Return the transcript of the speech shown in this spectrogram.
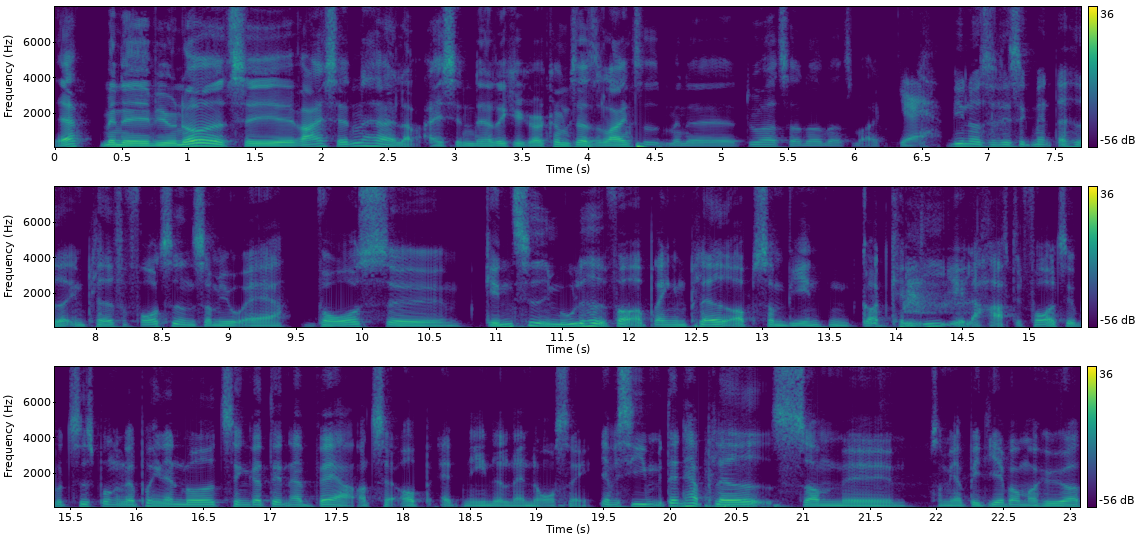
Ja, men øh, vi er jo nået til vejs ende her, eller vejs ende, det her, det kan godt komme til at tage lang tid, men øh, du har taget noget med til mig. Ja, vi er nået til det segment, der hedder En plade for fortiden, som jo er vores øh, gensidige mulighed for at bringe en plade op, som vi enten godt kan lide, eller haft et forhold til på et tidspunkt, eller på en eller anden måde tænker, at den er værd at tage op af den ene eller anden årsag. Jeg vil sige, med den her plade, som, øh, som jeg har bedt Jeppe om at høre,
